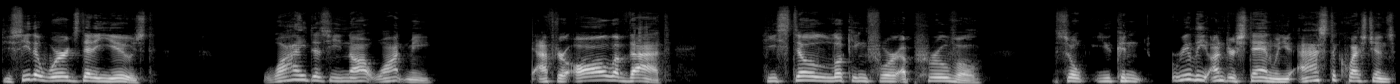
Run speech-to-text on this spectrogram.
Do you see the words that he used? Why does he not want me? After all of that, he's still looking for approval. So you can really understand when you ask the questions,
